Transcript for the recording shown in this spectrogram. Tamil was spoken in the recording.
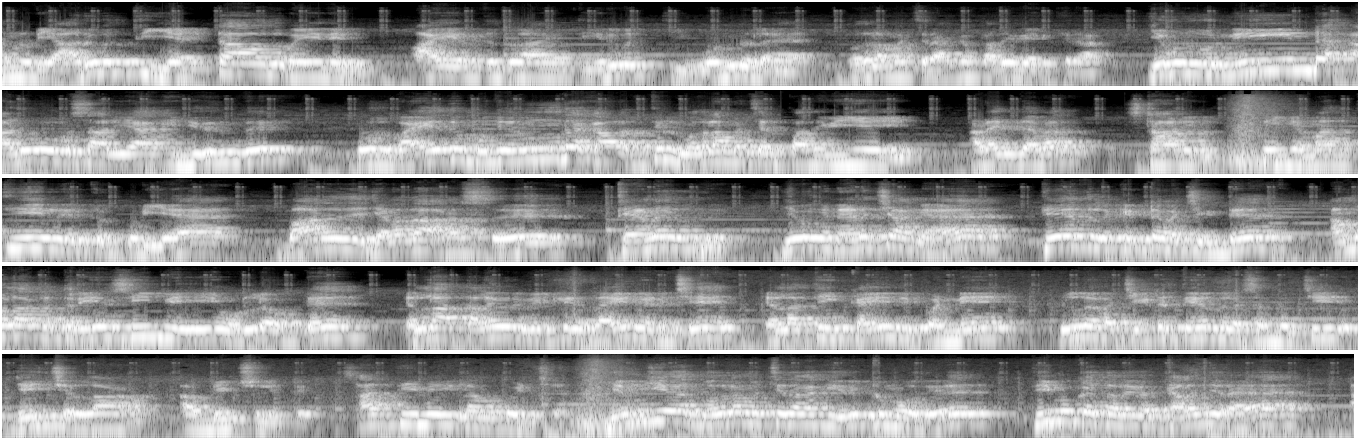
தன்னுடைய அறுபத்தி எட்டாவது வயதில் ஆயிரத்தி தொள்ளாயிரத்தி இருபத்தி ஒண்ணுல முதலமைச்சராக பதவியேற்கிறார். இவர் ஒரு நீண்ட அனுபவசாலியாக இருந்து ஒரு வயது முதிர்ந்த காலத்தில் முதலமைச்சர் பதவியை அடைந்தவர் ஸ்டாலின். நீங்க மத்தியில் இருக்கக்கூடிய பாரதிய ஜனதா அரசு திணறுது. இவங்க நினைச்சாங்க தேர்தலை கிட்ட வச்சுக்கிட்டு அமலாக்கத்துறையும் சிபிஐயும் உள்ள விட்டு எல்லா தலைவர் வீட்லயும் ரைடு அடிச்சு எல்லாத்தையும் கைது பண்ணி உள்ள வச்சுக்கிட்டு தேர்தலை சந்திச்சு ஜெயிச்சிடலாம் அப்படின்னு சொல்லிட்டு. சாத்தியமே இல்லாம போயிடுச்சு. எம்ஜிஆர் முதலமைச்சராக இருக்கும்போது திமுக தலைவர் கலைஞரை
